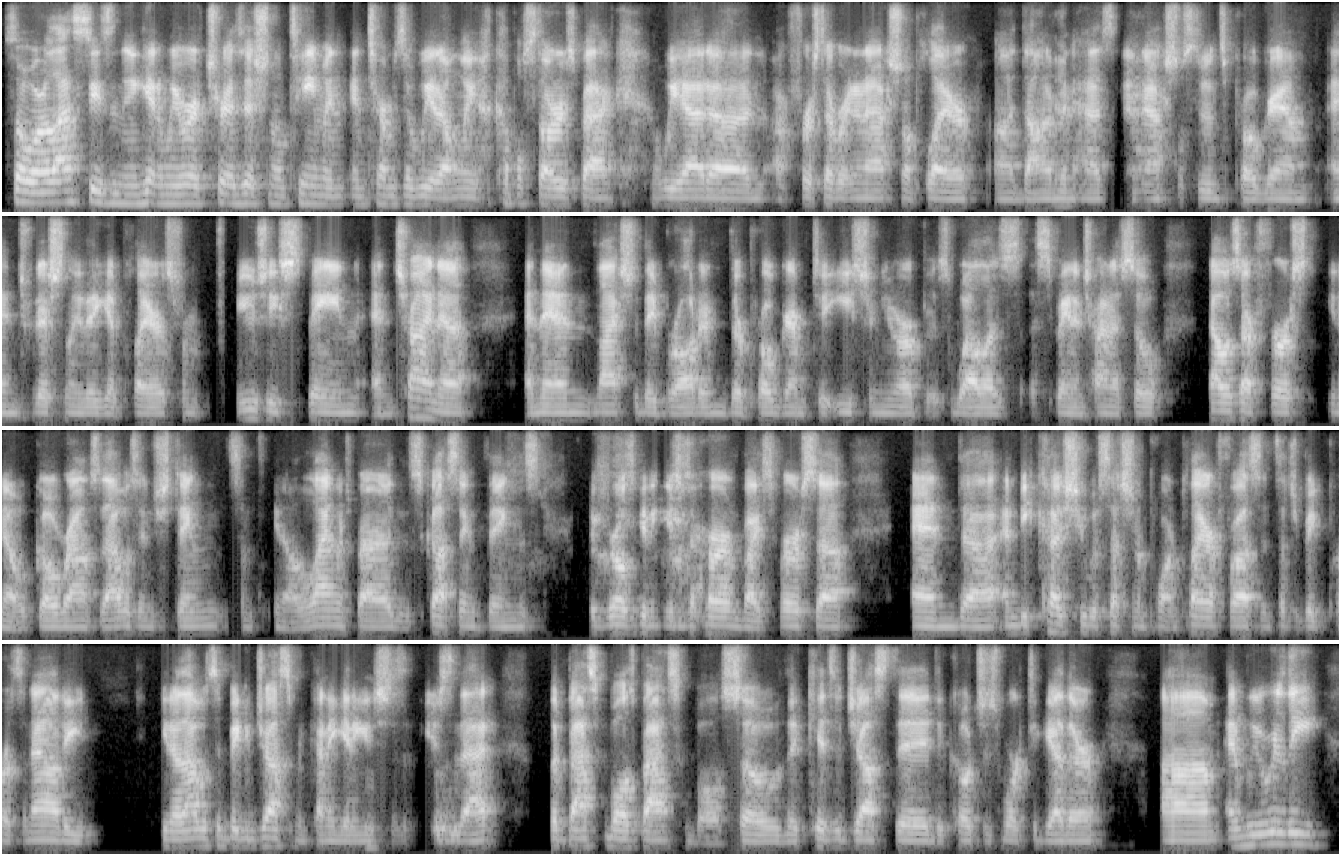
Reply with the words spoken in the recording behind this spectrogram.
So our last season, again, we were a transitional team in, in terms of we had only a couple starters back. We had uh, our first ever international player. Uh, Donovan yeah. has an international students program, and traditionally they get players from, usually Spain and China. And then last year they brought in their program to Eastern Europe as well as Spain and China. So that was our first, you know, go around. So that was interesting. Some, you know, language barrier, discussing things, the girls getting used to her and vice versa. And uh, and because she was such an important player for us and such a big personality, you know, that was a big adjustment, kind of getting used to, used to that. But basketball is basketball. So the kids adjusted, the coaches worked together. Um, and we really,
